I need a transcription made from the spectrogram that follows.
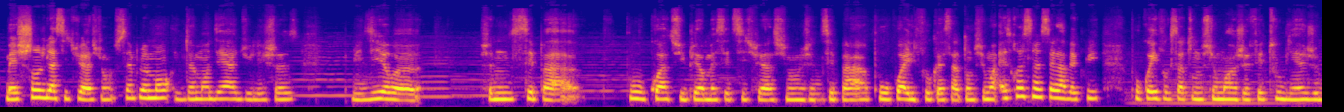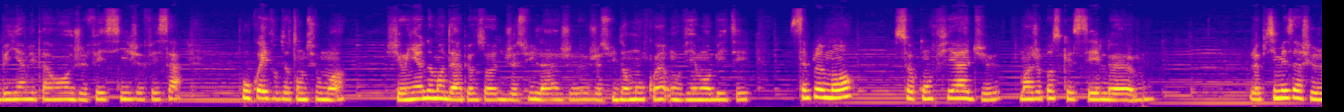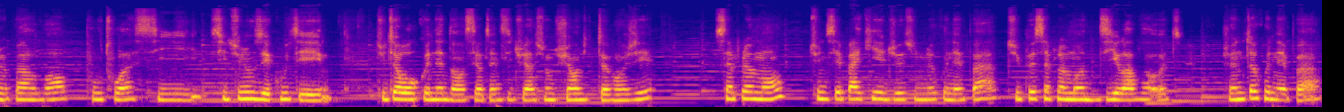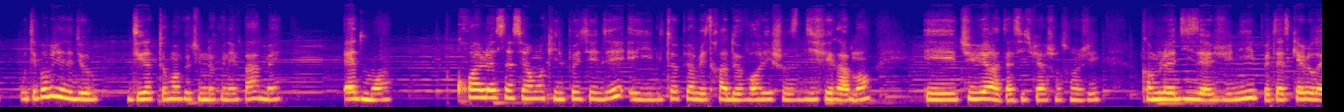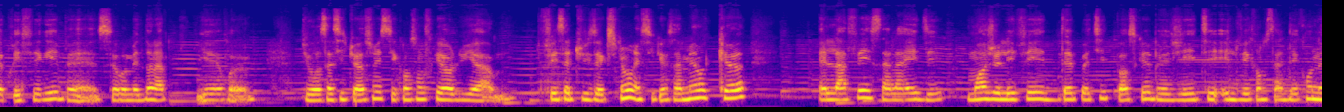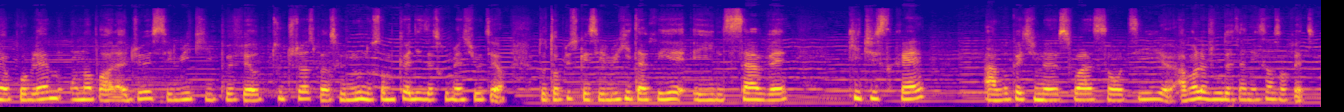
mais change la situation. Simplement demander à Dieu les choses. Lui dire euh, Je ne sais pas pourquoi tu permets cette situation. Je ne sais pas pourquoi il faut que ça tombe sur moi? Être sincère avec lui. Pourquoi il faut que ça tombe sur moi? Je fais tout bien. J'obéis à mes parents. Je fais ci, je fais ça. Pourquoi il faut que ça tombe sur moi? J'ai rien demandé à personne. Je suis là. Je, suis dans mon coin. On vient m'embêter. Simplement se confier à Dieu. Moi, je pense que c'est le, le petit message que je peux avoir pour toi si, si tu nous écoutes et tu te reconnais dans certaines situations, tu as envie de te venger. Simplement, tu ne sais pas qui est Dieu, tu ne le connais pas. Tu peux simplement dire à voix haute, je ne te connais pas. Ou tu n'es pas obligé de dire directement que tu ne le connais pas, mais aide-moi. Crois-le sincèrement qu'il peut t'aider et il te permettra de voir les choses différemment et tu verras ta situation changer. Comme le disait Julie, peut-être qu'elle aurait préféré ben, se remettre dans la prière euh, durant sa situation et c'est quand son frère lui a fait cette accusation ainsi que sa mère que elle l'a fait et ça l'a aidé. Moi, je l'ai fait dès petite parce que ben, j'ai été élevée comme ça. Dès qu'on a un problème, on en parle à Dieu. C'est lui qui peut faire toutes choses parce que nous, nous sommes que des êtres humains sur Terre. D'autant plus que c'est lui qui t'a créé et il savait qui tu serais avant que tu ne sois sorti, euh, avant le jour de ta naissance en fait.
